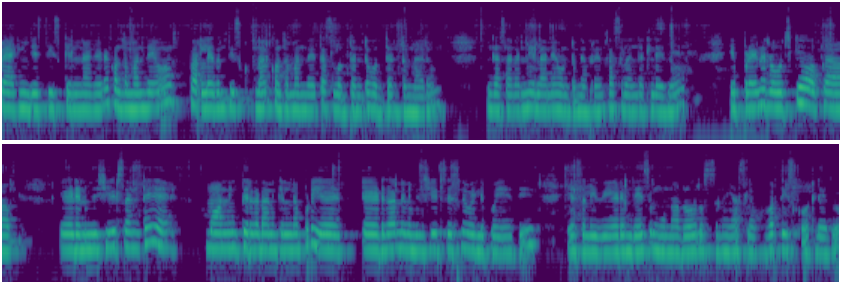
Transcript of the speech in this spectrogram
ప్యాకింగ్ చేసి తీసుకెళ్ళినా కూడా కొంతమంది ఏమో పర్లేదని తీసుకుంటున్నారు కొంతమంది అయితే అసలు వద్దంటే వద్దంటున్నారు. ఇంకా అసలు అన్నీ ఇలానే ఉంటున్నాయి ఫ్రెండ్స్ అసలు వెళ్ళట్లేదు. ఎప్పుడైనా రోజుకి ఒక ఏడెనిమిది షీట్స్ అంటే మార్నింగ్ తిరగడానికి వెళ్ళినప్పుడు ఏ ఏడుగా ఎనిమిది షీట్స్ వేసిన వెళ్ళిపోయేది. అసలు ఇవి ఏడెనిమిది వేసి మూడు నాలుగు రోజులు వస్తున్నాయి. అసలు ఎవ్వరు తీసుకోవట్లేదు.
